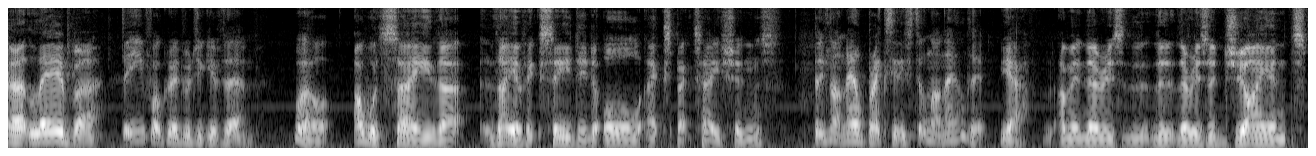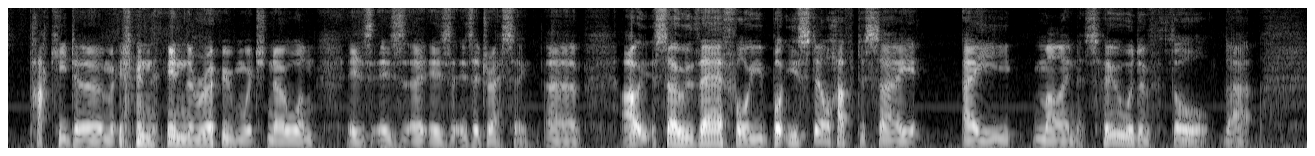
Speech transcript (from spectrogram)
uh, Labour, Steve, what grade would you give them? Well, I would say that they have exceeded all expectations. But they've not nailed Brexit. They've still not nailed it. Yeah, I mean there is there is a giant pachyderm in, in the room which no one is is uh, is is addressing. Uh, so therefore, you but you still have to say a minus. Who would have thought that?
